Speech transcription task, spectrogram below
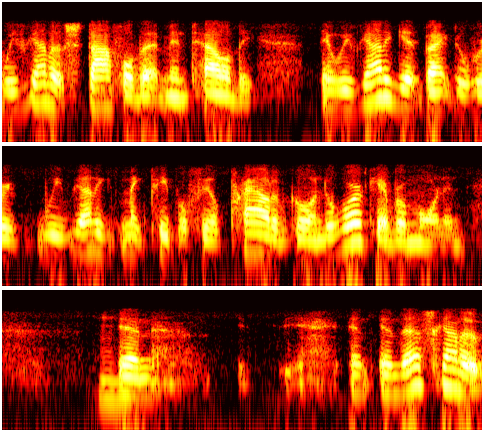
we've got to stifle that mentality, and we've got to get back to where we've got to make people feel proud of going to work every morning, Mhm. and and and that's got to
